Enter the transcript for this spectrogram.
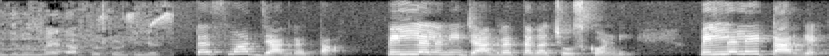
ఇది రుజువు అయితే అప్ టు ట్వంటీ ఇయర్స్ తస్మాత్ జాగ్రత్త. పిల్లలని జాగ్రత్తగా చూసుకోండి. పిల్లలే టార్గెట్.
